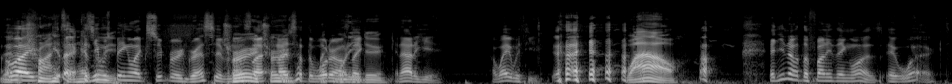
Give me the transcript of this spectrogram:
that Well, are trying to because he was you. being like super aggressive. and, I was True, and I just had the Like, water. and I was like, do? get out of here. Away with you. Wow. and you know what the funny thing was? It worked.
